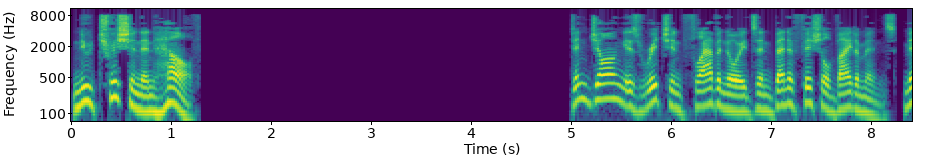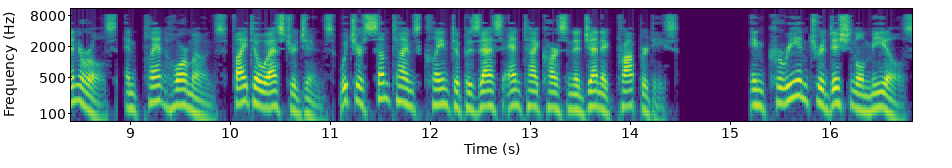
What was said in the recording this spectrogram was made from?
Nutrition and health Doenjang is rich in flavonoids and beneficial vitamins, minerals, and plant hormones phytoestrogens which are sometimes claimed to possess anticarcinogenic properties. In Korean traditional meals,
